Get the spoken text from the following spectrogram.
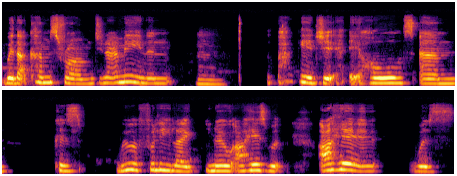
where that comes from. Do you know what I mean? And Mm. the package it it holds, um, because we were fully like you know our hairs were our hair was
